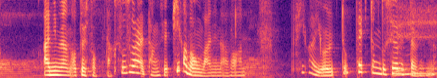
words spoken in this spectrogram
어... 아니면 어쩔 수 없다. 수술할 당시에 피가 너무 많이 나서 한 어... 피가 12팩 정도 수혈했다 그랬나?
